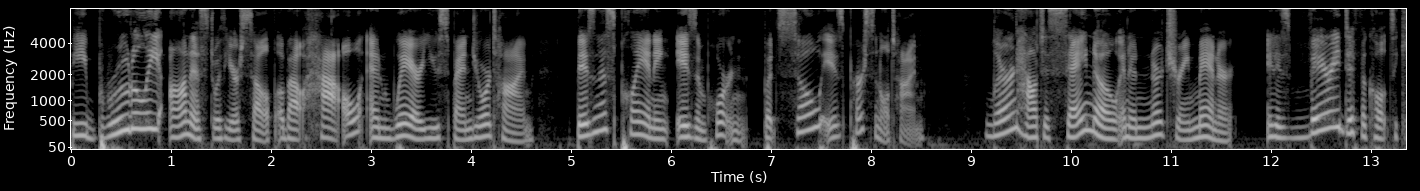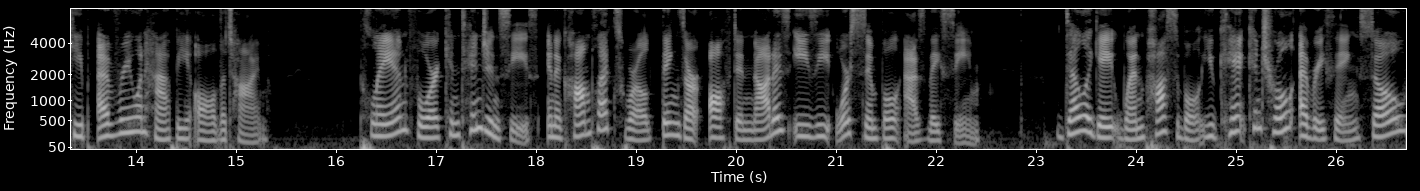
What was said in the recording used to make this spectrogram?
Be brutally honest with yourself about how and where you spend your time. Business planning is important, but so is personal time. Learn how to say no in a nurturing manner. It is very difficult to keep everyone happy all the time. Plan for contingencies. In a complex world, things are often not as easy or simple as they seem. Delegate when possible. You can't control everything, so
